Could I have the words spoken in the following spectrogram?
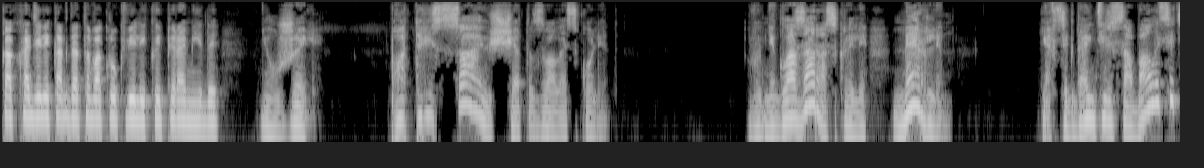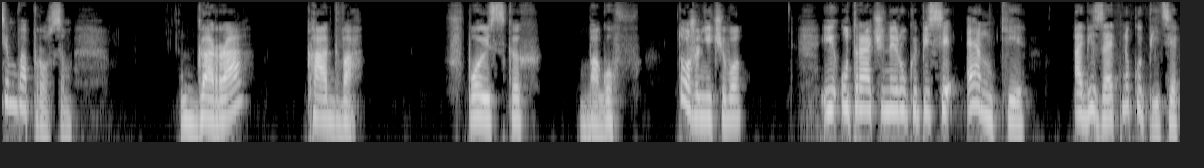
как ходили когда-то вокруг Великой пирамиды. Неужели? Потрясающе! — отозвалась Колет. Вы мне глаза раскрыли, Мерлин. Я всегда интересовалась этим вопросом. Гора К2. В поисках богов. Тоже ничего. И утраченные рукописи Энки обязательно купите.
